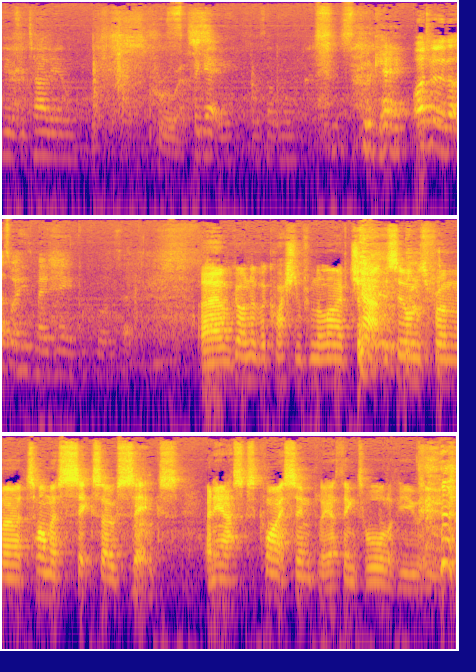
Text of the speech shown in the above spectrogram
with his Italian Prowess. spaghetti or something. Okay. I don't know, that's what he's made me before. So. Uh, we've got another question from the live chat. This one's from uh, Thomas606, and he asks quite simply, I think to all of you each,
